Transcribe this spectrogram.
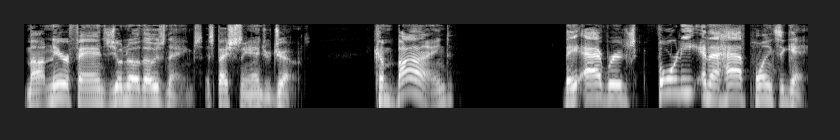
Mountaineer fans, you'll know those names, especially Andrew Jones. Combined, they averaged 40 and a half points a game.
